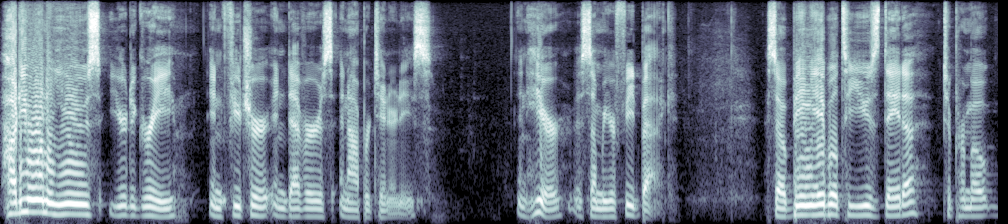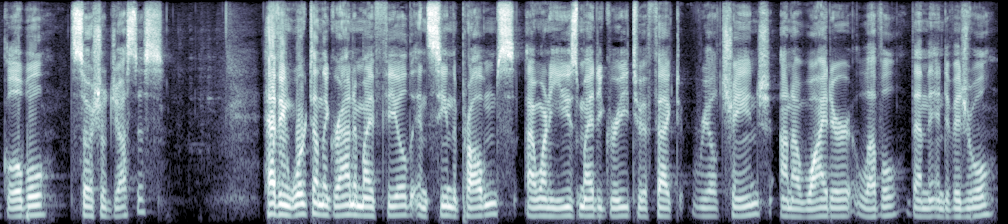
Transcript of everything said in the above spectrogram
How do you want to use your degree in future endeavors and opportunities? And here is some of your feedback. So being able to use data to promote global social justice, Having worked on the ground in my field and seen the problems, I want to use my degree to affect real change on a wider level than the individual,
